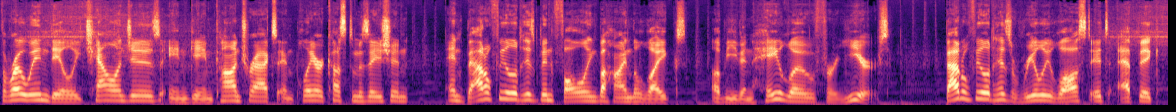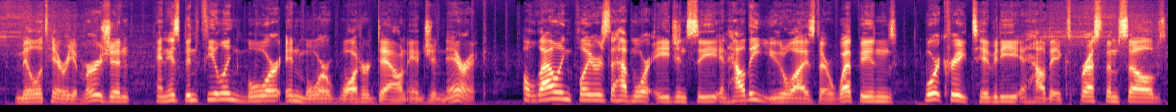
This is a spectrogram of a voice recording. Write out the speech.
Throw in daily challenges, in game contracts, and player customization, and Battlefield has been falling behind the likes of even Halo for years. Battlefield has really lost its epic military immersion and has been feeling more and more watered down and generic, allowing players to have more agency in how they utilize their weapons, more creativity in how they express themselves,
